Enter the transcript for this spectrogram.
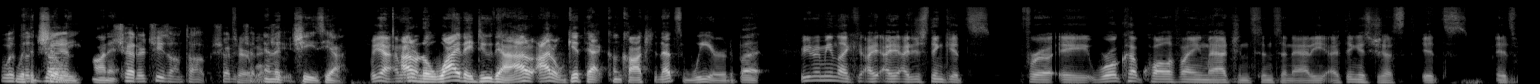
With, with the, the chili on it cheddar cheese on top. Shredded Terrible. cheddar and the cheese. cheese. Yeah. But yeah, I, mean, I don't know why they do that. I don't, I don't get that concoction. That's weird, but You know what I mean? Like I, I, I just think it's for a, World Cup qualifying match in Cincinnati. I think it's just it's it's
